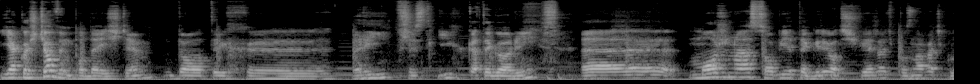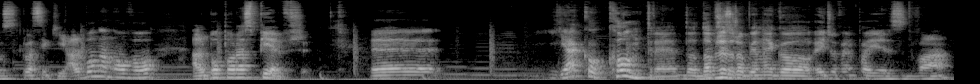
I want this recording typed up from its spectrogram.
jakościowym podejściem do tych e, RI wszystkich kategorii e, można sobie te gry odświeżać, poznawać klas- klasyki albo na nowo, albo po raz pierwszy. E, jako kontrę do dobrze zrobionego Age of Empires 2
